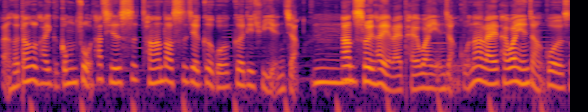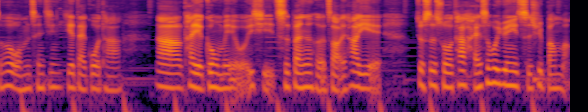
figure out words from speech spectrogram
反核当做他一个工作，他其实是常常到世界各国各地去演讲。嗯，那所以他也来台湾演讲过。那来台湾演讲过的时候，我们曾经接待过他，那他也跟我们有一起吃饭跟合照，他也就是说他还是会愿意持续帮忙。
